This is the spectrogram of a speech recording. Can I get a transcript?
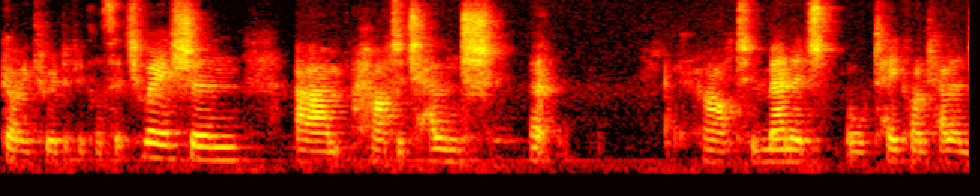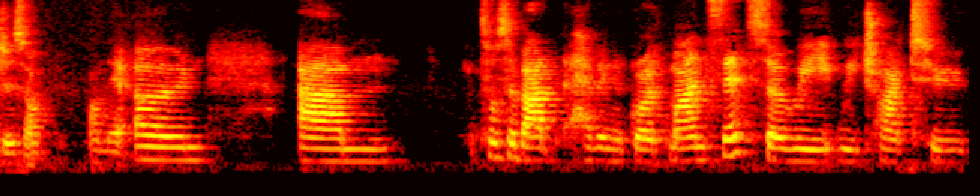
going through a difficult situation, um, how to challenge, uh, how to manage or take on challenges on, on their own. Um, it's also about having a growth mindset. So we, we try to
